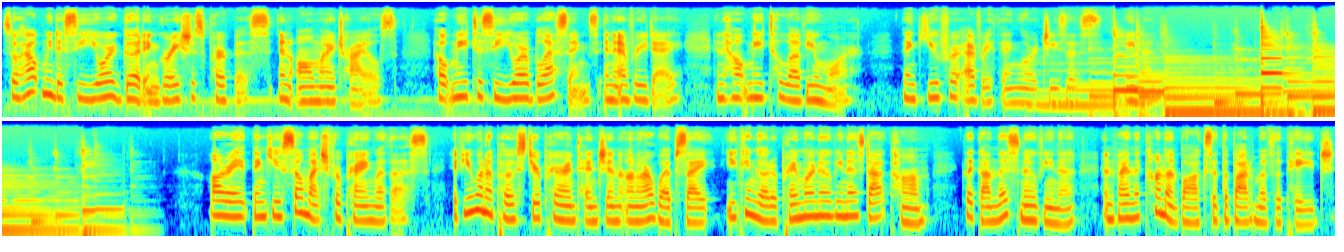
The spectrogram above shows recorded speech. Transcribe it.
So help me to see your good and gracious purpose in all my trials. Help me to see your blessings in every day, and help me to love you more. Thank you for everything, Lord Jesus. Amen. All right, thank you so much for praying with us. If you want to post your prayer intention on our website, you can go to praymorenovenas.com, click on this novena, and find the comment box at the bottom of the page.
